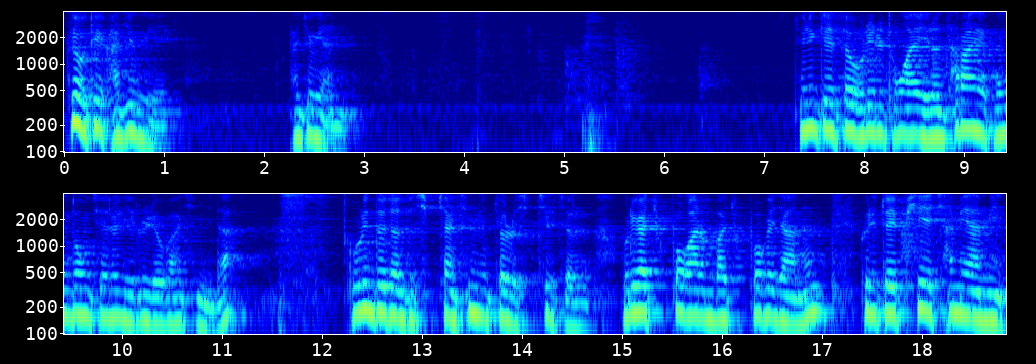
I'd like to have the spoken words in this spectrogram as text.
그게 어떻게 가족이에요? 가족이 아니. 주님께서 우리를 통하여 이런 사랑의 공동체를 이루려고 하십니다. 고린도전서 10장 16절로 17절 우리가 축복하는 바 축복하지 않은 그리스도의 피에 참여함이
